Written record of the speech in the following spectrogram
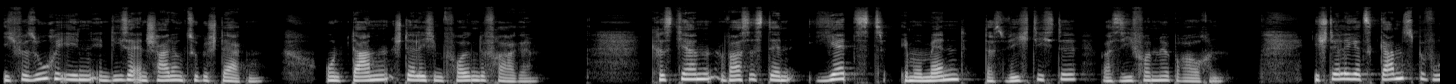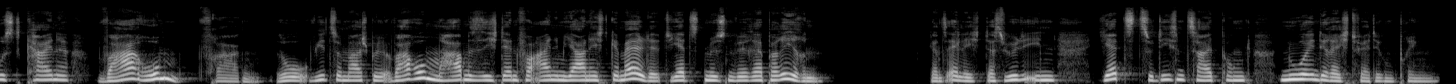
Ich versuche ihn in dieser Entscheidung zu bestärken. Und dann stelle ich ihm folgende Frage. Christian, was ist denn jetzt im Moment das Wichtigste, was Sie von mir brauchen? Ich stelle jetzt ganz bewusst keine Warum-Fragen. So wie zum Beispiel, warum haben Sie sich denn vor einem Jahr nicht gemeldet? Jetzt müssen wir reparieren. Ganz ehrlich, das würde ihn jetzt zu diesem Zeitpunkt nur in die Rechtfertigung bringen.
